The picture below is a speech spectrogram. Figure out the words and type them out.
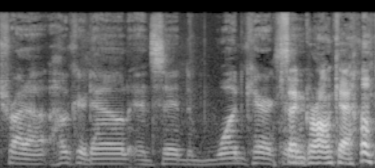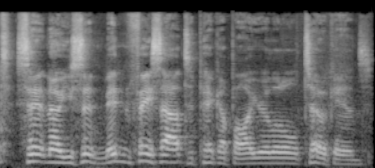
try to hunker down and send one character. Send Gronk out. Send no, you send Middenface out to pick up all your little tokens.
